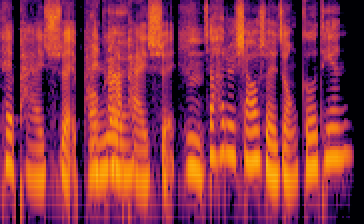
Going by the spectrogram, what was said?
可以排水，排钠排水，嗯所以他就消水肿，隔天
